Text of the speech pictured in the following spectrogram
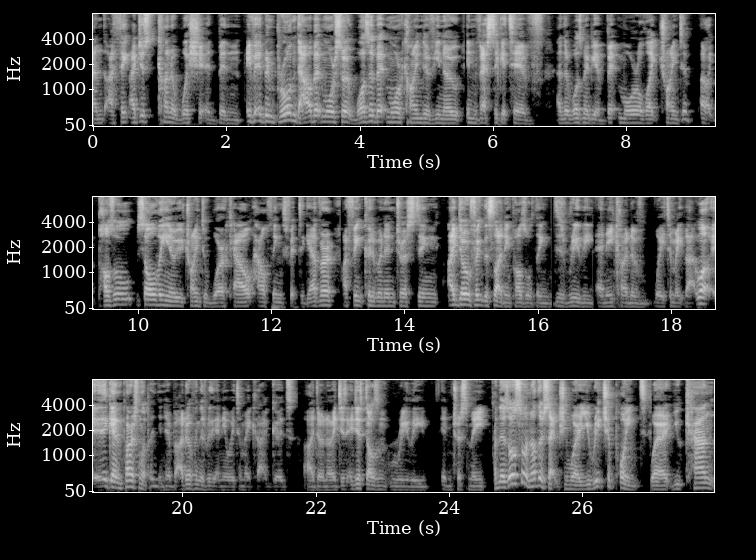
And I think I just kind of wish it had been, if it had been broadened out a bit more, so it was a bit more kind of, you know, investigative and there was maybe a bit more of like trying to uh, like puzzle solving you know you're trying to work out how things fit together i think could have been interesting i don't think the sliding puzzle thing is really any kind of way to make that well again personal opinion here but i don't think there's really any way to make that good i don't know it just it just doesn't really interest me. And there's also another section where you reach a point where you can't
